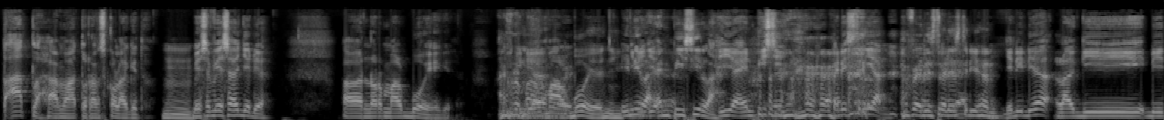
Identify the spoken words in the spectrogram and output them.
taat lah sama aturan sekolah gitu. Hmm. Biasa-biasa aja dia. Eh, normal boy gitu. Dia- Normal boy ya nih. Inilah dia- NPC lah. Iya NPC pedestrian. Pedestrian. Jadi dia lagi di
